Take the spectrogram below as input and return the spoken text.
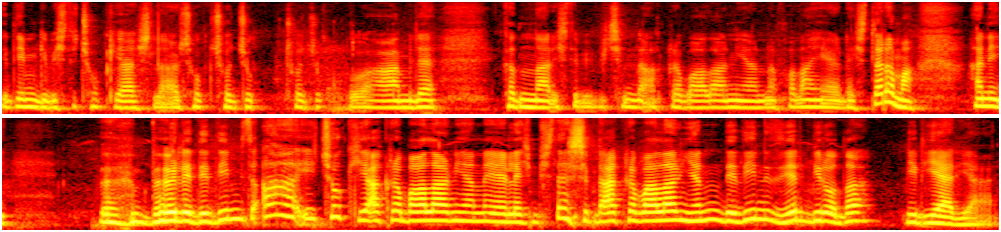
Dediğim gibi işte çok yaşlılar, çok çocuk, çocuklu, hamile kadınlar işte bir biçimde akrabaların yanına falan yerleştiler ama hani böyle dediğimiz aa iyi çok iyi akrabaların yanına yerleşmişler. Şimdi akrabaların yanı dediğiniz yer bir oda bir yer yani.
